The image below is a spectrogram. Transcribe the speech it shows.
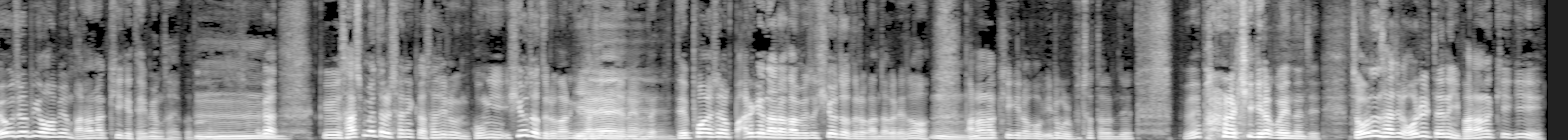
에우제비오 하면 바나나킥의 대명사였거든요. 음. 그러니까 그 40m를 차니까 사실은 공이 휘어져 들어가는 게 예. 사실이잖아요. 근데 예. 대포알처럼 빠르게 날아가면서 휘어져 들어간다 그래서 음. 바나나킥이라고 이름을 붙였다 그러는데 왜 바나나킥이라고 했는지 저는 사실 어릴 때는 이 바나나킥이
